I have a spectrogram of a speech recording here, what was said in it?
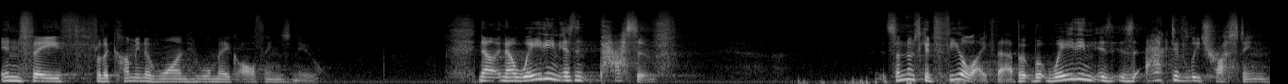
in faith for the coming of one who will make all things new. Now, now waiting isn't passive. It sometimes can feel like that, but, but waiting is, is actively trusting.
